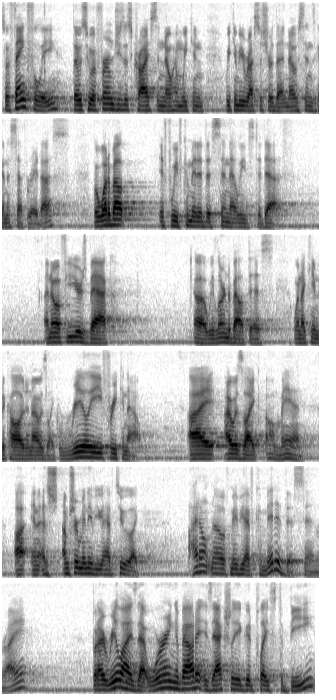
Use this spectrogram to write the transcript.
So thankfully, those who affirm Jesus Christ and know him, we can, we can be rest assured that no sin is going to separate us. But what about if we've committed this sin that leads to death? I know a few years back, uh, we learned about this when I came to college, and I was like really freaking out. I, I was like, oh man, uh, and as I'm sure many of you have too, like, I don't know if maybe I've committed this sin, right? But I realized that worrying about it is actually a good place to be.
